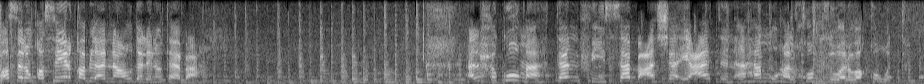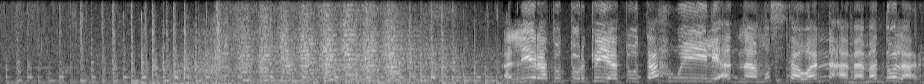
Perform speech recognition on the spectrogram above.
فاصل قصير قبل أن نعود لنتابع. الحكومة تنفي سبع شائعات أهمها الخبز والوقود. الليرة التركية تهوي لأدنى مستوى أمام الدولار.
